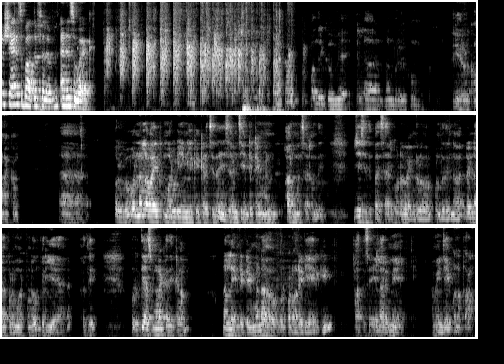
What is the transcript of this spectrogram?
to share is about the film and is work வணக்கம். வந்திருக்கும் எல்லா நண்பர்களுக்கும் பெரியவர்களுக்கும் வணக்கம். ஒரு ஒரு நல்ல வாய்ப்பு மறுபடியும் எங்களுக்கு கிடைச்சது. செவன்சி என்டர்டெயின்மெண்ட் ஹார்மோன் சார் வந்து. விஜய் சேதுபதி சார் கூட எங்களோட ஒர்க் பண்ணுறது இன்னும் ரெண்டாவது படமும் ஒர்க் பண்ணுறது பெரிய அது ஒரு வித்தியாசமான கதைக்களம். நல்ல என்டர்டெயின்மெண்ட்டாக ஒரு படம் ரெடியாக இருக்குது பார்த்து செய்ய எல்லாருமே நம்ம என்ஜாய் பண்ண போகிறோம்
